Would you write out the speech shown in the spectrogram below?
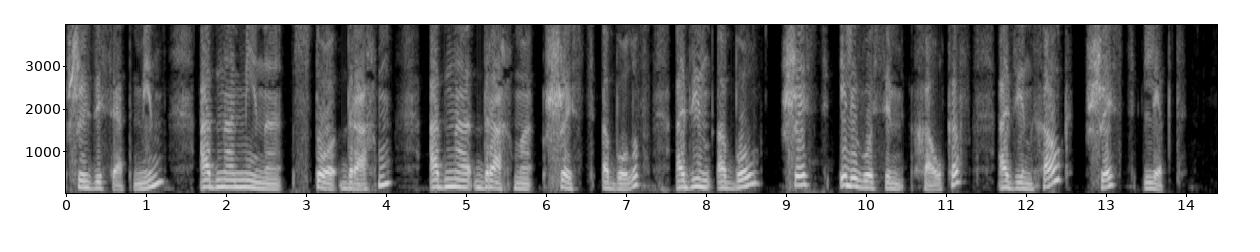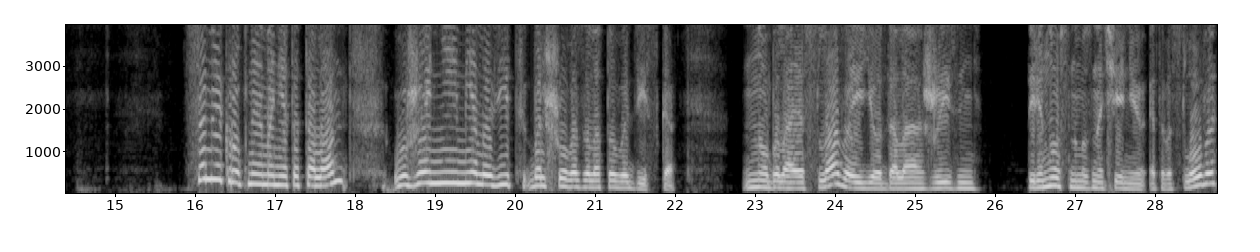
60 мин, одна мина 100 драхм, одна драхма 6 оболов, один обол 6 или 8 халков, один халк 6 лепт. Самая крупная монета талант уже не имела вид большого золотого диска, но былая слава ее дала жизнь переносному значению этого слова,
